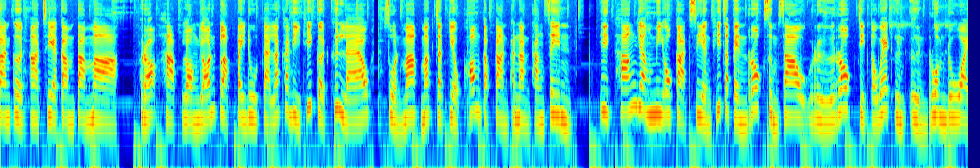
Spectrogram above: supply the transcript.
การเกิดอาชญากรรมตามมา เพราะหากลองย้อนกลับไปดูแต่ละคดีที่เกิดขึ้นแล้ว ส่วนมากมักจะเกี่ยวข้องกับการพนันทั้งสิ้น อีกทั้งยังมีโอกาสเสี่ยงที่จะเป็นโรคซึมเศร้า หรือโรคจิตเวชอื่น ๆ ร่วมด้วย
